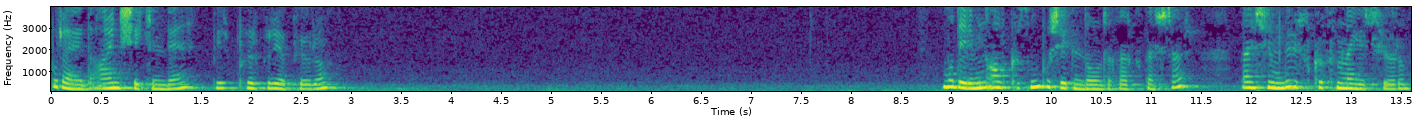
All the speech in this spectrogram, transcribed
Buraya da aynı şekilde bir pırpır yapıyorum. Modelimin alt kısmı bu şekilde olacak arkadaşlar. Ben şimdi üst kısmına geçiyorum.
